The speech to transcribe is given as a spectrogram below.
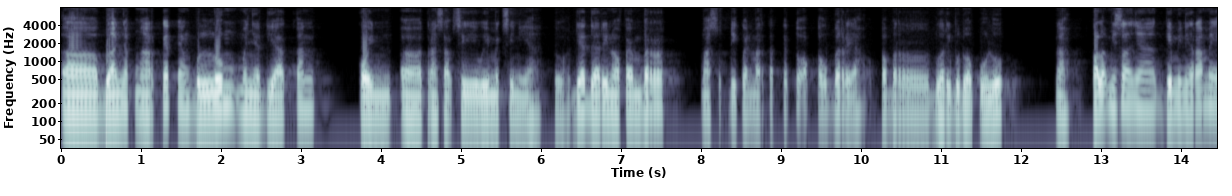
uh, banyak market yang belum menyediakan koin uh, transaksi Wimix ini ya. Tuh dia dari November masuk di coin market cap tuh Oktober ya Oktober 2020 nah kalau misalnya game ini rame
